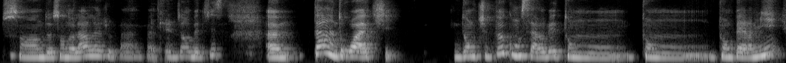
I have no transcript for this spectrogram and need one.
100, 200 dollars, là, je ne vais pas, pas okay. dire bêtises, euh, tu as un droit acquis. Donc, tu peux conserver ton, ton, ton permis.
